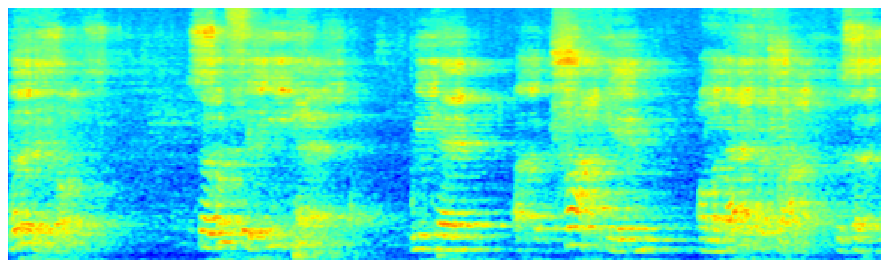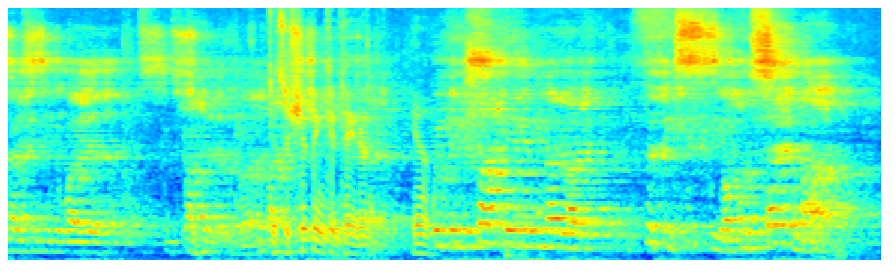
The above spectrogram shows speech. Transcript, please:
Billions of dollars. So with the ECAT, we can uh, truck in on the back of a truck, because that's basically the way that it's constructed at the moment. It's a shipping container. Yeah. We've been in, you know, like 50, 60 of them, set them up,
